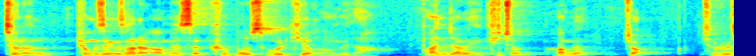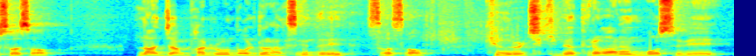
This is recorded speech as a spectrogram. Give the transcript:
저는 평생 살아가면서 그 모습을 기억합니다. 반장의 기준 하면 쫙 줄을 서서 난장판으로 놀던 학생들이 서서 규율을 지키며 들어가는 모습이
